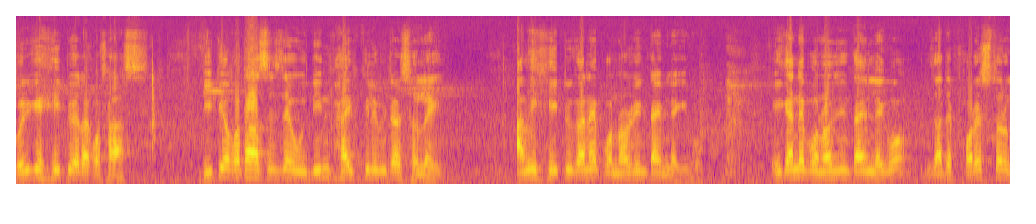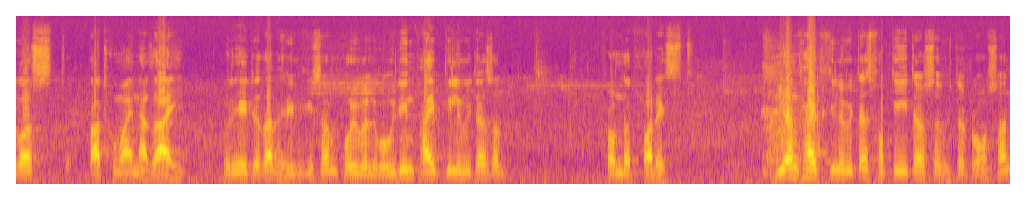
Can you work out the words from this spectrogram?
গতিকে সেইটো এটা কথা আছে। দ্বিতীয় কথা আছে যে উইদিন ফাইভ কিলোমিটাৰ্ছ হ'লে আমি সেইটো কাৰণে পোন্ধৰ দিন টাইম লাগিব। এইকাৰণে পোন্ধৰ দিন টাইম লাগিব যাতে ফৰেষ্টৰ গছ তাত সোমাই নাযায়। গতিকে এইটো এটা ভেৰিফিকেশ্যন কৰিব লাগিব। Within five kilometres of from the forest beyond five kilometres forty eight আৱাৰ্ছৰ ভিতৰত প্ৰমোশ্যন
